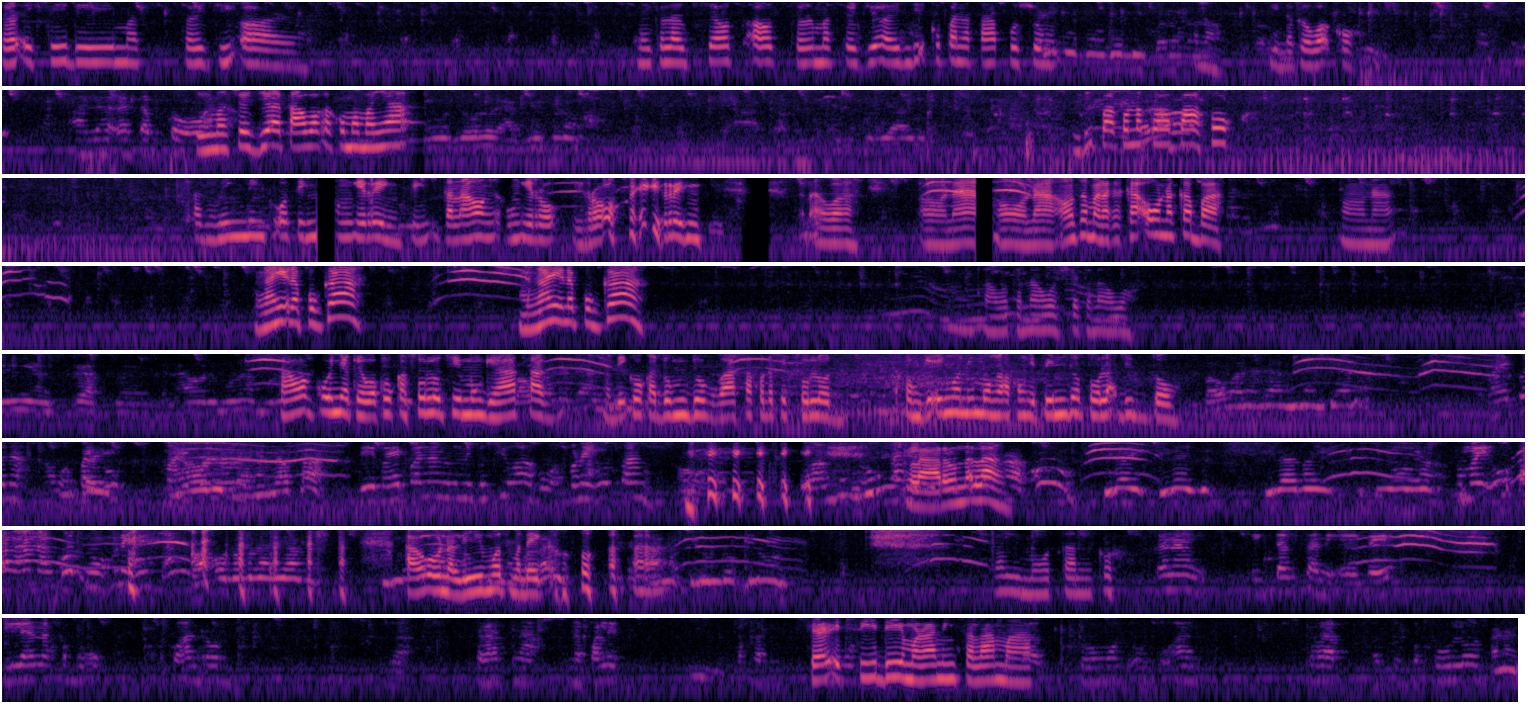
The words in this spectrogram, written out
Sir XCD, Master GR. May kalab shout out Sir Master GR. Hindi ko pa natapos yung ano, ginagawa ko. Si Master GR, tawag ako mamaya. Hindi pa ako nakapasok. Ang ningning ko, tingnan ang iring. Tanawang akong iro. Iro, iring. Tanawa. Oh na, oh na. Unsa man nakakaon na ka ba? Oh na. Ngayon na po ka. Mangayon na po ka. Hmm, Tawa, tanawa siya, tanawa. Tawag ko niya kay wa ko kasulod sa imong gihatag. Hindi ko kadumdum gasa ko dapit sulod. Atong giingon nimo nga akong ipindot wala didto. May ko na. Awa pa yung. May ko na. Di, may pa nang negosyo ako. Ako na yung utang. Wag yung utang. Klaro na lang. Oh, kung may utang ko, no, ako na yung utang. Ako nalimot man ko. Kalimutan ko. Kanang igdag sa ni Elbe. Sila nakabuok. Kuan ron. Na, na, napalit. Sir XCD, maraming salamat.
